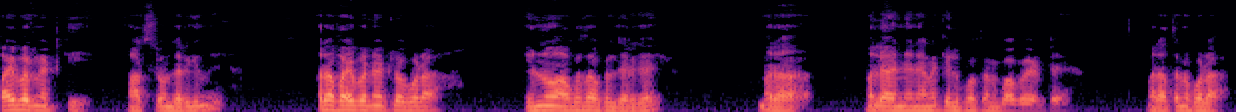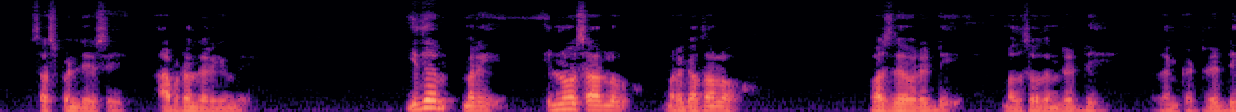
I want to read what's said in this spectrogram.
ఫైబర్ నెట్కి మార్చడం జరిగింది. మరి ఆ ఫైబర్ నెట్లో కూడా ఎన్నో అవకతవకలు జరిగాయి. మరి మళ్ళీ ఆయన నేను వెనక్కి వెళ్ళిపోతాను బాబాయ్ అంటే మరి అతను కూడా సస్పెండ్ చేసి ఆపటం జరిగింది. ఇదే మరి ఎన్నోసార్లు మరి గతంలో వాసుదేవరెడ్డి మధుసూదన్ రెడ్డి వెంకట్ రెడ్డి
